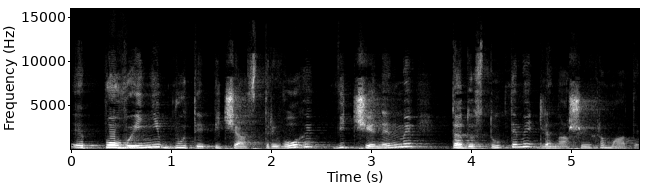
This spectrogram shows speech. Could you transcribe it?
е, повинні бути під час тривоги відчиненими та доступними для нашої громади.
